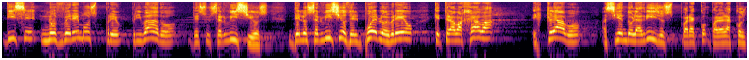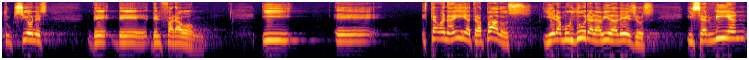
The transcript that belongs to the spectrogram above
dice, nos veremos privados de sus servicios, de los servicios del pueblo hebreo que trabajaba esclavo haciendo ladrillos para, para las construcciones del faraón. Y eh, estaban ahí atrapados y era muy dura la vida de ellos y servían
